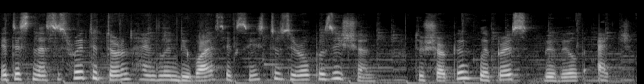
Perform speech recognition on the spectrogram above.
It is necessary to turn handling device axis to zero position to sharpen clippers beveled edge.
